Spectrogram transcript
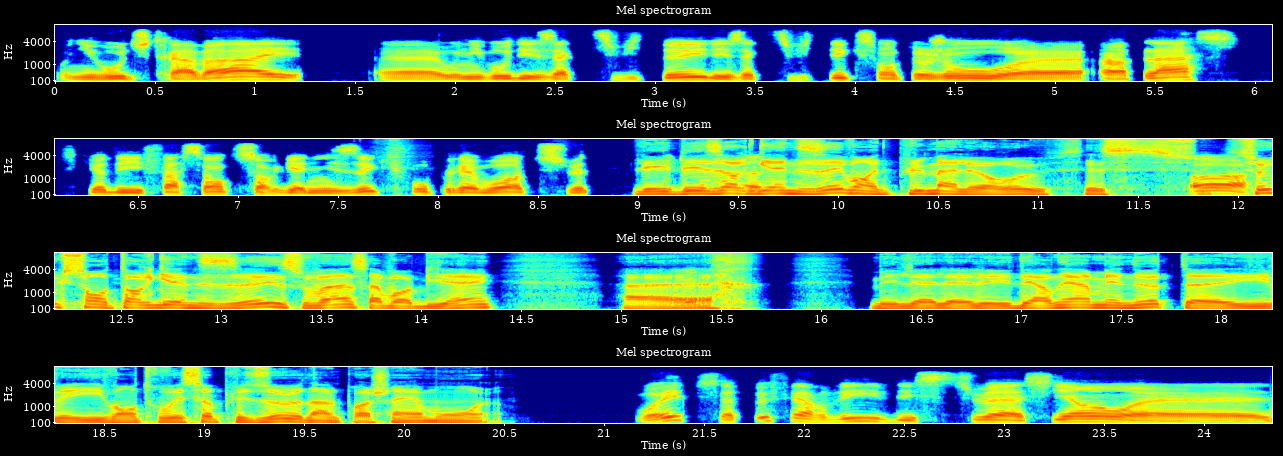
au niveau du travail, euh, au niveau des activités, des activités qui sont toujours euh, en place. Qu'il y a des façons de s'organiser qu'il faut prévoir tout de suite? Les désorganisés vont être plus malheureux. C'est ah. Ceux qui sont organisés, souvent, ça va bien. Euh, mais les dernières minutes, ils, vont trouver ça plus dur dans le prochain mois. Oui, puis ça peut faire vivre des situations, euh,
